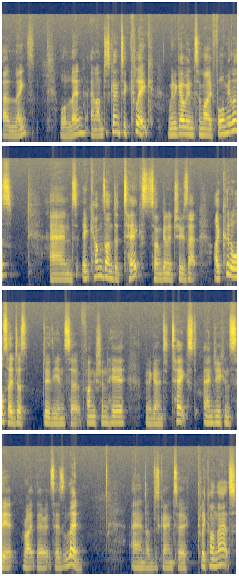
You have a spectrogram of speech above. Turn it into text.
uh, length or len, and I'm just going to click, I'm going to go into my formulas and it comes under text, so I'm going to choose that. I could also just do the insert function here. I'm going to go into text and you can see it right there, it says len. And I'm just going to click on that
